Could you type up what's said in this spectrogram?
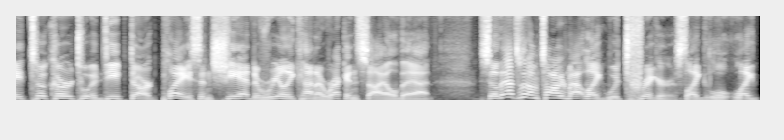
it took her to a deep dark place and she had to really kind of reconcile that. So that's what I'm talking about like with triggers. Like like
